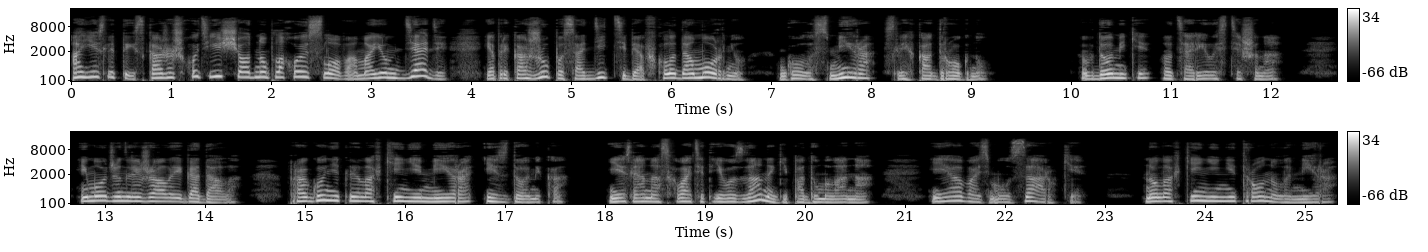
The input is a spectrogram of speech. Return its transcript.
а если ты скажешь хоть еще одно плохое слово о моем дяде, я прикажу посадить тебя в кладоморню. Голос мира слегка дрогнул. В домике воцарилась тишина. И Моджин лежала и гадала, прогонит ли Лавкинья мира из домика. Если она схватит его за ноги, подумала она, я возьму за руки. Но Лавкинья не тронула мира.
